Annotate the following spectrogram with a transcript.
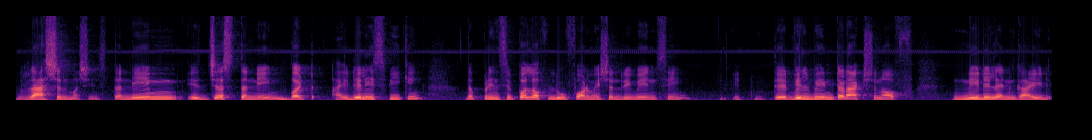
raschel machines. The name is just the name, but ideally speaking the principle of loop formation remains same. It, there will be interaction of needle and guide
